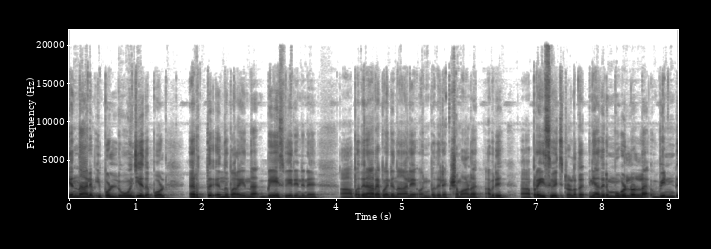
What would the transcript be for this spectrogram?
എന്നാലും ഇപ്പോൾ ലോഞ്ച് ചെയ്തപ്പോൾ എർത്ത് എന്ന് പറയുന്ന ബേസ് വേരിയന്റിന് പതിനാറ് പോയിന്റ് നാല് ഒൻപത് ലക്ഷമാണ് അവർ പ്രൈസ് വെച്ചിട്ടുള്ളത്. ഇനി അതിന് മുകളിലുള്ള വിൻഡ്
